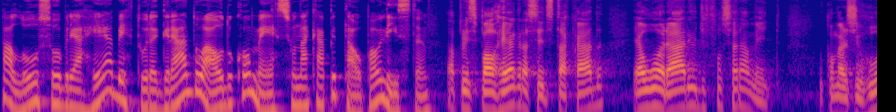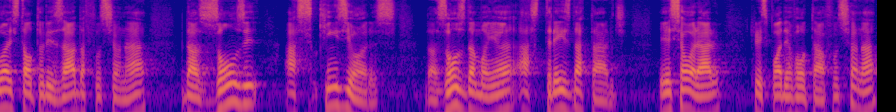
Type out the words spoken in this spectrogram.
falou sobre a reabertura gradual do comércio na capital paulista. A principal regra a ser destacada é o horário de funcionamento. O comércio de rua está autorizado a funcionar das 11 às 15 horas, das 11 da manhã às 3 da tarde. Esse é o horário que eles podem voltar a funcionar,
